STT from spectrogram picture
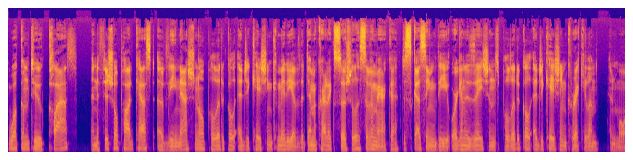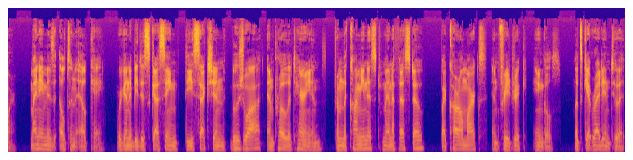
Welcome to Class, an official podcast of the National Political Education Committee of the Democratic Socialists of America, discussing the organization's political education curriculum and more. My name is Elton LK. We're going to be discussing the section Bourgeois and Proletarians from the Communist Manifesto by Karl Marx and Friedrich Engels. Let's get right into it.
